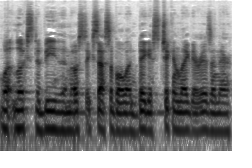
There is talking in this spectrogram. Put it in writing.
what looks to be the most accessible and biggest chicken leg there is in there.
